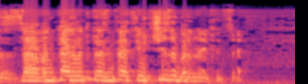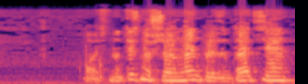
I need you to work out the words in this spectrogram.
завантажувати презентацію чи заборонити це. Ось, натиснувши онлайн презентація,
